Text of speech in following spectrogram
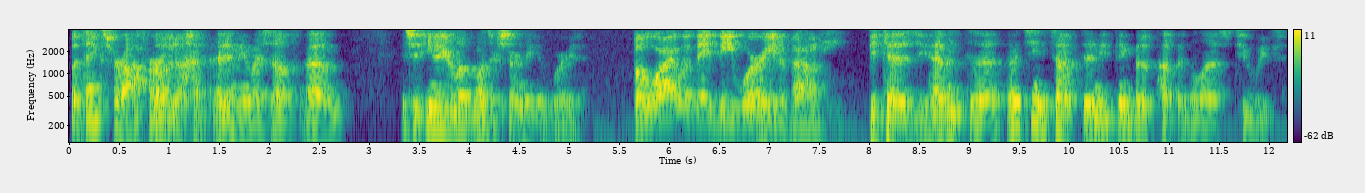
But thanks for Oh, offering. no, I didn't mean myself. Um, it's just, you know, your loved ones are starting to get worried. But why would they be worried about me? Because you haven't, uh, I haven't seen you talk to anything but a puppet in the last two weeks.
